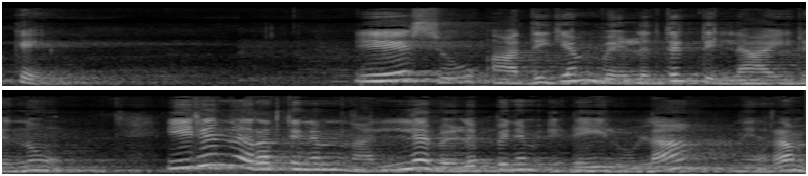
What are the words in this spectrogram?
ഓക്കെ യേശു അധികം വെളുത്തിട്ടില്ലായിരുന്നു. ഇരുനിറത്തിനും നല്ല വെളുപ്പിനും ഇടയിലുള്ള നിറം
